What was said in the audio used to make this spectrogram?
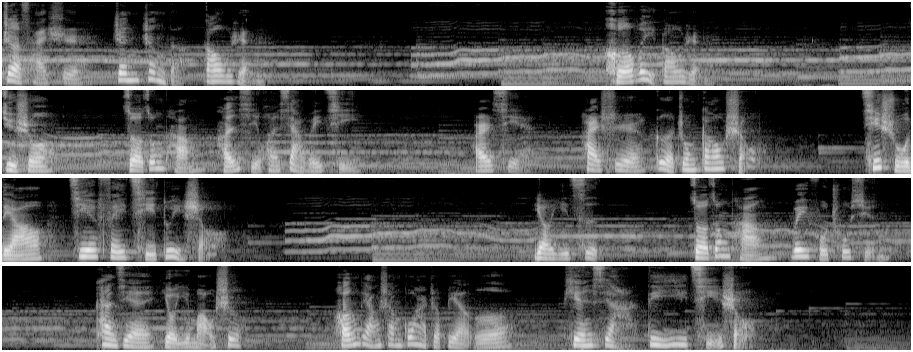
这才是真正的高人。何谓高人？据说，左宗棠很喜欢下围棋，而且还是个中高手，其属僚皆非其对手。有一次，左宗棠微服出巡，看见有一茅舍，横梁上挂着匾额“天下第一棋手”。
